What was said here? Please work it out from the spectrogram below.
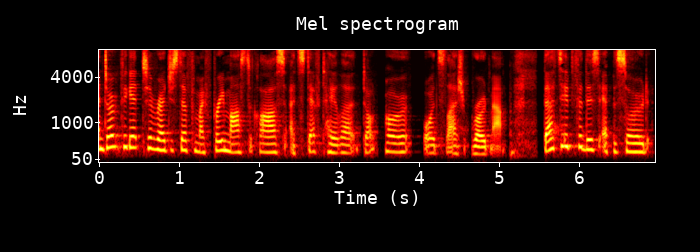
And don't forget to register for my free masterclass at stephtaylor.co forward slash roadmap. That's it for this episode.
